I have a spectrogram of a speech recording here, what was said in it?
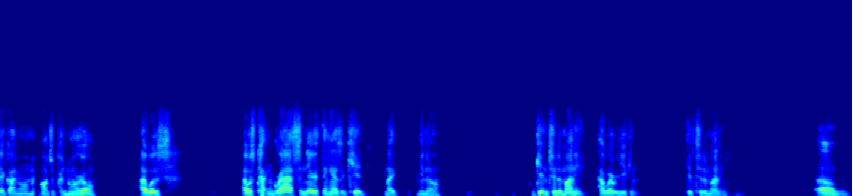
that got me on entrepreneurial. I was i was cutting grass and everything as a kid like you know getting to the money however you can get to the money. Um,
